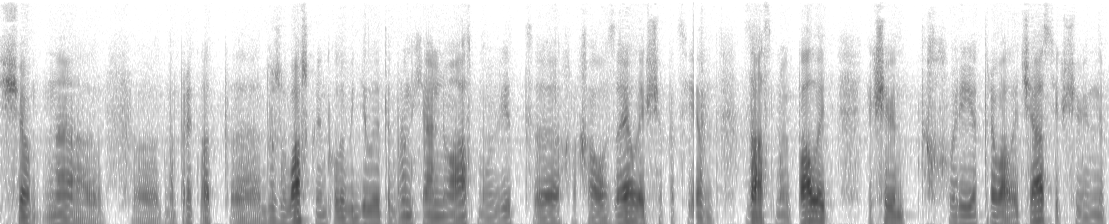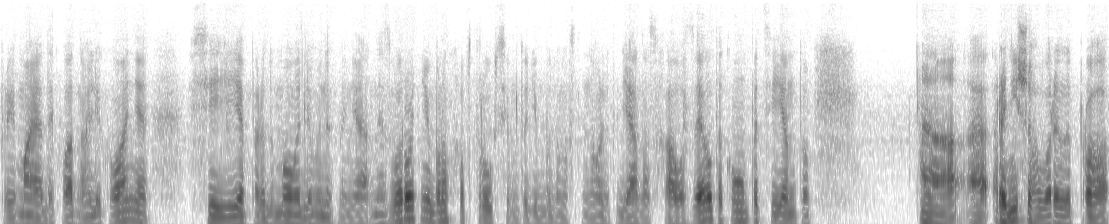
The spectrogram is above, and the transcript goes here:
що в- наприклад, е, дуже важко інколи виділити бронхіальну астму від е, ХОЗЛ, якщо пацієнт з астмою палить, якщо він хворіє тривалий час, якщо він не приймає адекватного лікування, всі є передумови для виникнення незворотньої бронхообструкції, ми тоді будемо встановлювати діагноз ХОЗЛ такому пацієнту. Раніше говорили про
